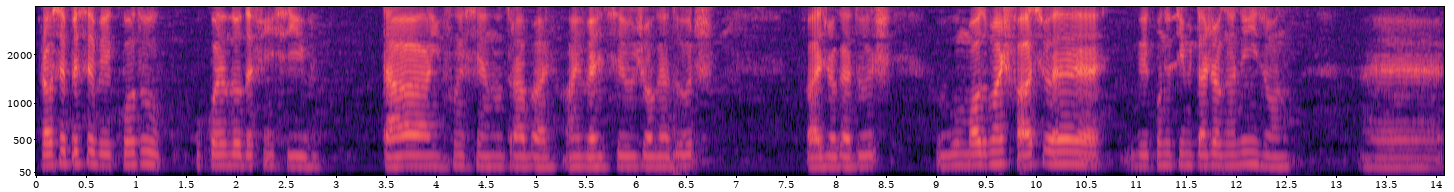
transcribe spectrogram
para você perceber quando o coordenador defensivo está influenciando no trabalho, ao invés de ser os jogadores, faz jogadores, o modo mais fácil é ver quando o time está jogando em zona. É,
